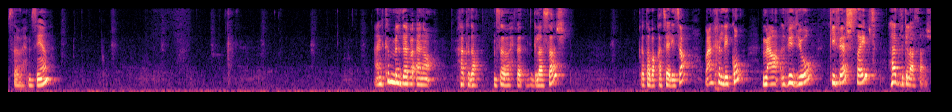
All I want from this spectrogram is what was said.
صافي مزيان. غنكمل دابا أنا هكذا نسرح في الكلاصاج كطبقة ثالثة وغنخليكم مع الفيديو كيفاش صايبت هاد الكلاصاج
